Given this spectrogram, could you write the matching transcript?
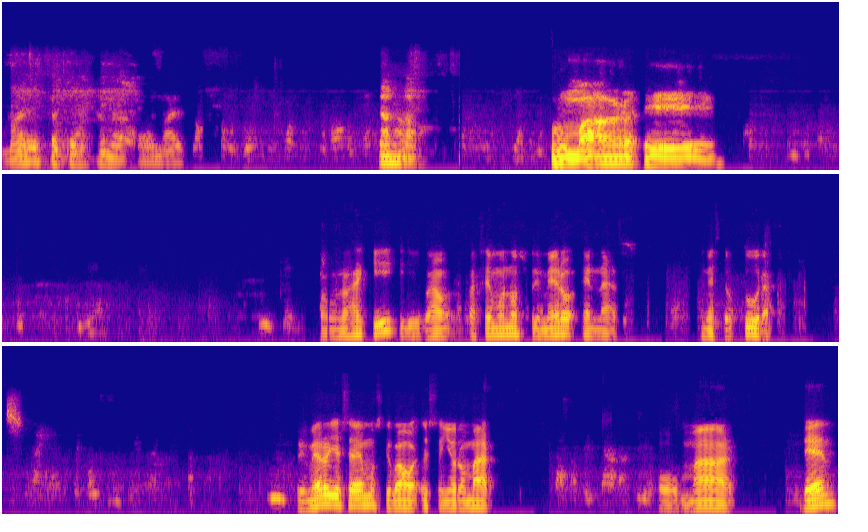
Omar está tocando. Omar. No, no. Omar, eh, Vámonos aquí y va- basémonos primero en las en estructura. Primero ya sabemos que va el señor Omar. Omar. Then,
